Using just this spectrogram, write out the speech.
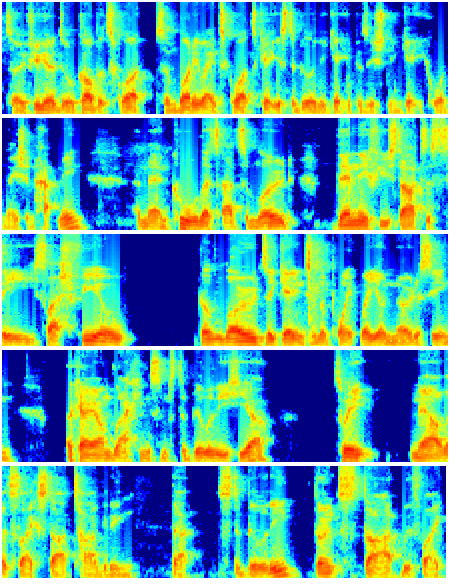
So if you're going to do a goblet squat, some body weight squats, get your stability, get your positioning, get your coordination happening, and then cool, let's add some load. Then if you start to see slash feel the loads are getting to the point where you're noticing, okay, I'm lacking some stability here. Sweet. Now let's like start targeting that stability. Don't start with like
